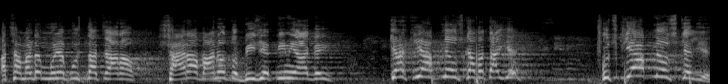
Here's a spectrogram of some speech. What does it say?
اچھا میڈم مجھے پوچھنا چاہ رہا ہوں شاعرہ بانو تو بی جے پی میں آ گئی۔ کیا کیا آپ نے اس کا بتائیے؟ کچھ کیا آپ نے اس کے لیے؟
